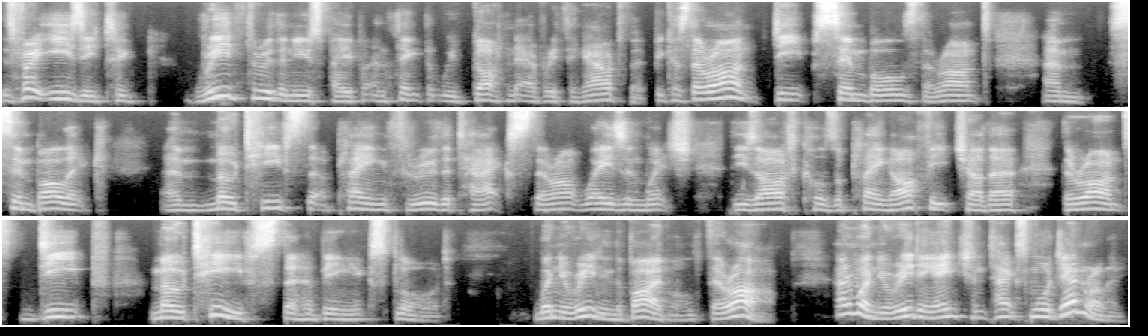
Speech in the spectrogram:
it's very easy to read through the newspaper and think that we've gotten everything out of it because there aren't deep symbols, there aren't um, symbolic um, motifs that are playing through the text. There aren't ways in which these articles are playing off each other. There aren't deep motifs that are being explored. When you're reading the Bible, there are. And when you're reading ancient texts more generally,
